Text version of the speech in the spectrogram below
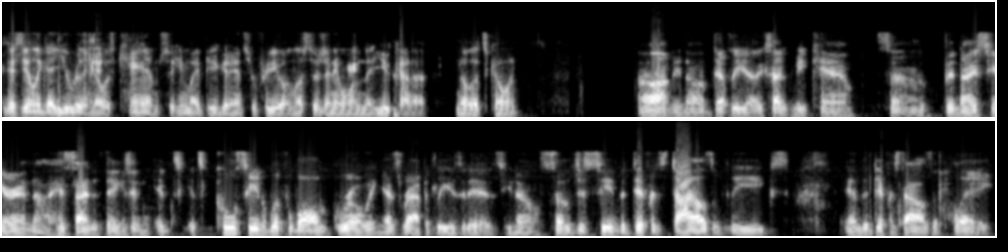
I guess the only guy you really know is Cam, so he might be a good answer for you, unless there's anyone that you kind of know that's going. Oh, I mean, no, I'm definitely uh, excited to meet Cam. It's uh, been nice hearing uh, his side of things, and it's it's cool seeing wiffle ball growing as rapidly as it is. You know, so just seeing the different styles of leagues and the different styles of play.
